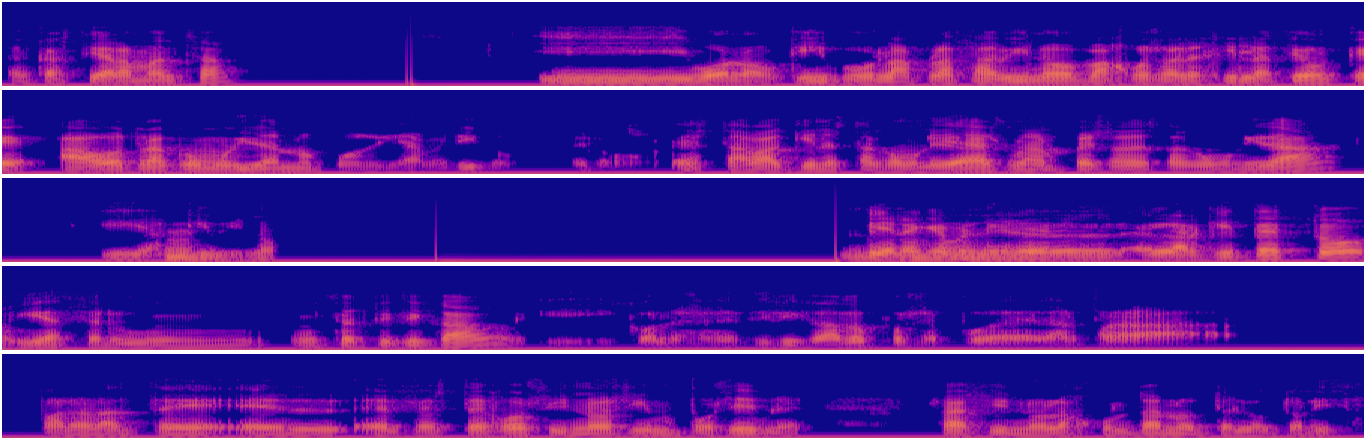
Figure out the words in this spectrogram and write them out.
en Castilla-La Mancha y bueno, aquí pues la plaza vino bajo esa legislación que a otra comunidad no podría haber ido, pero estaba aquí en esta comunidad, es una empresa de esta comunidad y aquí mm. vino. Tiene que venir el, arquitecto y hacer un, certificado y con ese certificado pues se puede dar para, para adelante el, festejo si no es imposible. O sea, si no la Junta no te lo autoriza.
